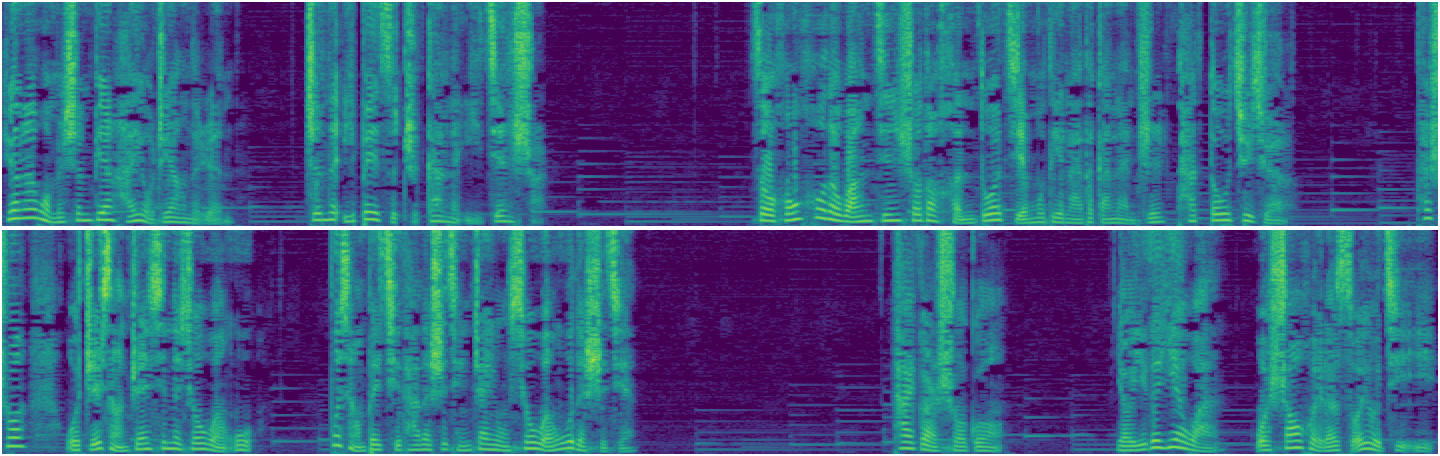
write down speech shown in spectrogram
原来我们身边还有这样的人，真的一辈子只干了一件事儿。走红后的王晶收到很多节目递来的橄榄枝，他都拒绝了。他说：“我只想专心的修文物，不想被其他的事情占用修文物的时间。”泰戈尔说过：“有一个夜晚，我烧毁了所有记忆，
